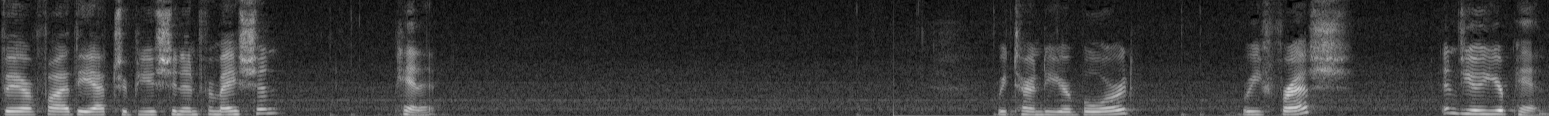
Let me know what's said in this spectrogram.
Verify the attribution information. Pin it. Return to your board, refresh, and view your pin.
